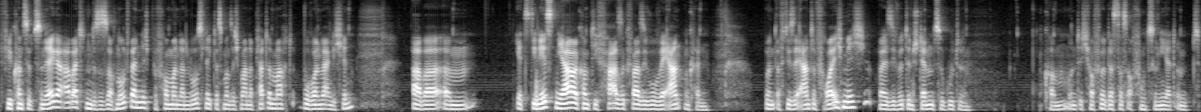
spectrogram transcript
viel konzeptionell gearbeitet und das ist auch notwendig, bevor man dann loslegt, dass man sich mal eine Platte macht, wo wollen wir eigentlich hin. Aber ähm, jetzt die nächsten Jahre kommt die Phase quasi, wo wir ernten können. Und auf diese Ernte freue ich mich, weil sie wird den Stämmen zugute kommen und ich hoffe, dass das auch funktioniert. Und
